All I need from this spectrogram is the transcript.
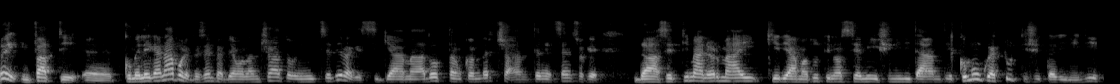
Noi infatti eh, come Lega Napoli per esempio abbiamo lanciato un'iniziativa che si chiama Adotta un commerciante, nel senso che da settimane ormai chiediamo a tutti i nostri amici militanti e comunque a tutti i cittadini di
